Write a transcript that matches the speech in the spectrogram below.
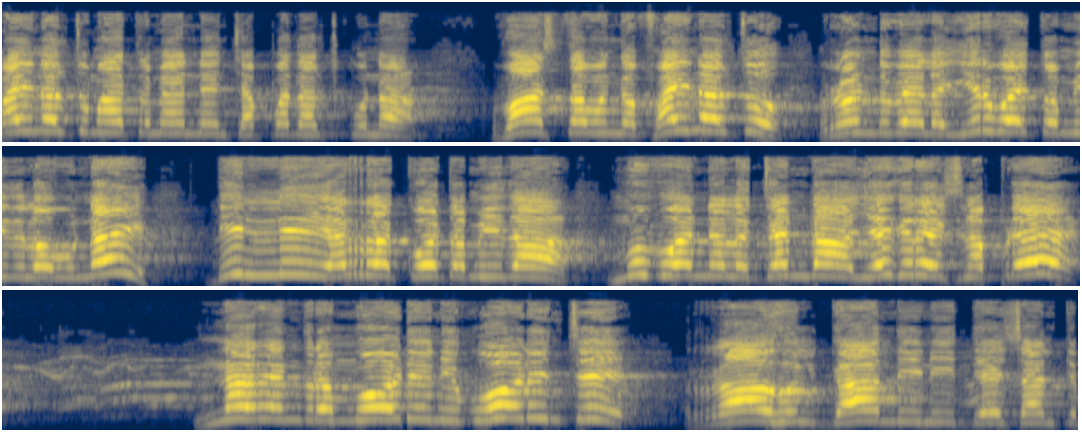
ఫైనల్స్ మాత్రమే నేను చెప్పదలుచుకున్నా. వాస్తవంగా ఫైనల్స్ రెండు వేల ఇరవై తొమ్మిదిలో ఉన్నాయి. ఢిల్లీ ఎర్రకోట మీద మువ్వన్నెల జెండా ఎగిరేసినప్పుడే నరేంద్ర మోడీని ఓడించి రాహుల్ గాంధీని దేశానికి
